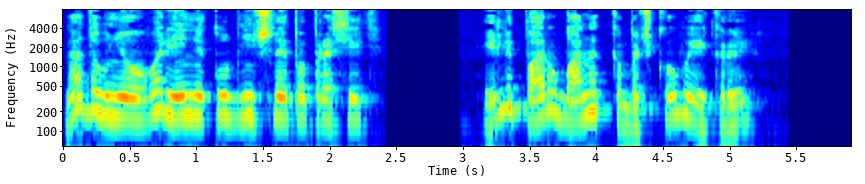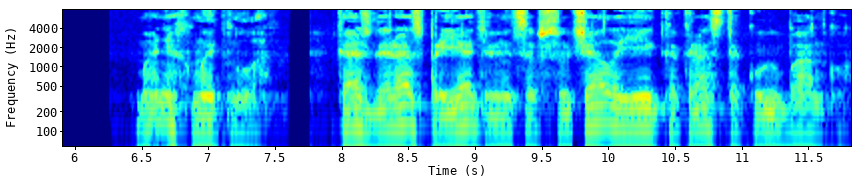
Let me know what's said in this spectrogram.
Надо у него варенье клубничное попросить. Или пару банок кабачковой икры. Маня хмыкнула. Каждый раз приятельница всучала ей как раз такую банку.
